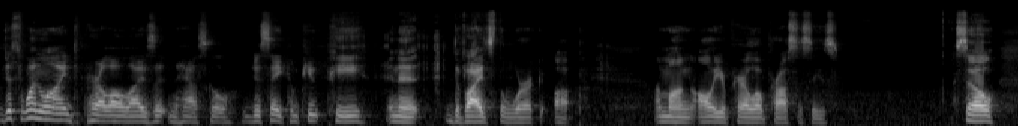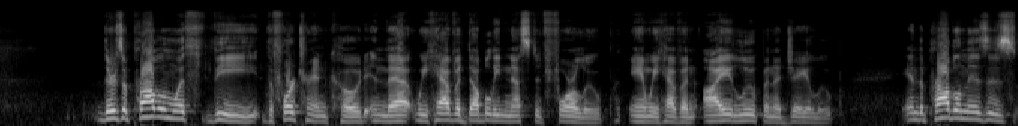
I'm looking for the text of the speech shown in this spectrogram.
Just one line to parallelize it in Haskell. You just say compute P and it divides the work up among all your parallel processes. So there's a problem with the, the Fortran code in that we have a doubly nested for loop and we have an I loop and a J loop. And the problem is, is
